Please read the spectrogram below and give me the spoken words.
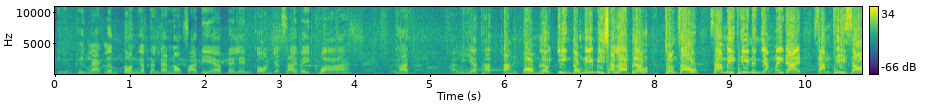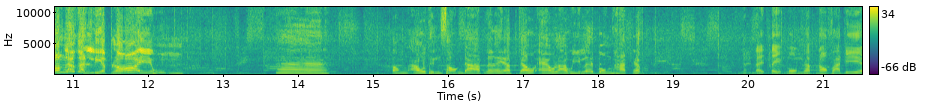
เกมครึ่งแรกเริ่มต้นครับทางด้านน้องฟาเดียครับได้เล่นก่อนจากซ้ายไปขวา ทัด อริยทัศน์ตั้งป้อมแล้วยิงตรงนี้มีฉลับแล้วชนเสาซ้ำอีกทีหนึ่งยังไม่ได้ ซ้ำที่สองแล้วก็เรียบร้อยหุ่มอ่าต้องเอาถึง 2 ดาบเลยครับ เจ้าแอลลาวีเลิศวงหัดครับ ยังได้เตะมุมครับน้องฟาเดีย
